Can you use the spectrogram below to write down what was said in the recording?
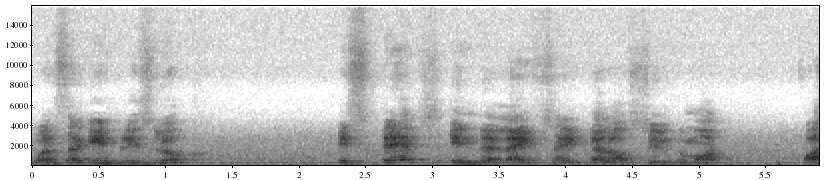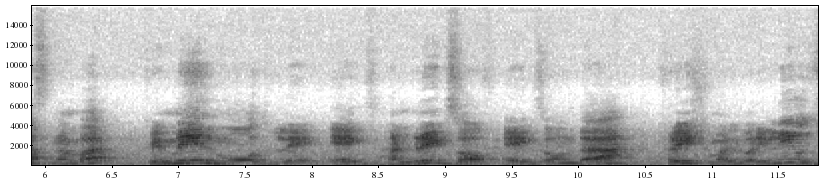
once again please look. Steps in the life cycle of silk moth. First number female moth lay eggs, hundreds of eggs on the fresh mulberry leaves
